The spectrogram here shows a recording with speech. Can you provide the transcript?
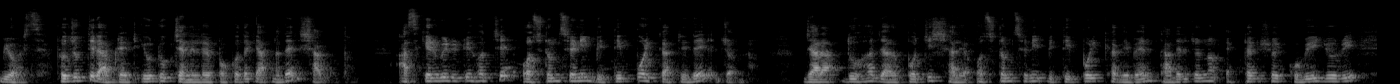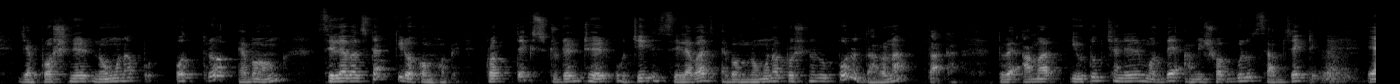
Viewers, প্রযুক্তির update YouTube চ্যানেলের পক্ষ থেকে আপনাদের স্বাগত। আজকের ভিডিওটি হচ্ছে অষ্টম শ্রেণি বৃত্তি পরীক্ষার্থীদের জন্য। যারা দু হাজার পঁচিশ সালে অষ্টম শ্রেণি বৃত্তি পরীক্ষা দেবেন, তাদের জন্য একটা বিষয় খুবই জরুরি যে প্রশ্নের নমুনা পত্র এবং সিলেবাসটা কীরকম হবে। প্রত্যেক স্টুডেন্টের উচিত সিলেবাস এবং নমুনা প্রশ্নের উপর ধারণা থাকা তবে আমার ইউটিউব চ্যানেলের মধ্যে আমি সবগুলো সাবজেক্ট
